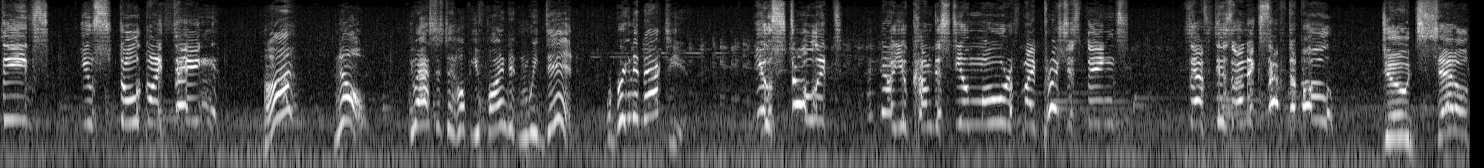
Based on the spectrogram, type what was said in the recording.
Thieves! You stole my thing! Huh? No. You asked us to help you find it, and we did. We're bringing it back to you. You stole it! And now you come to steal more of my precious things? Theft is unacceptable! Dude, settle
